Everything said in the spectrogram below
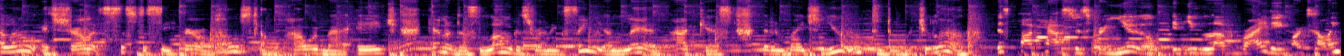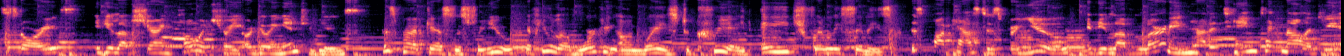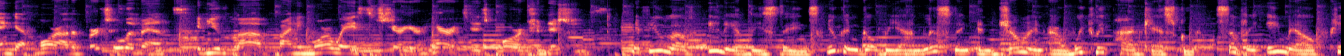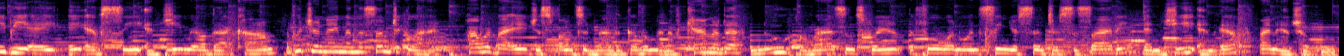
Hello, it's Charlotte Sister C. Farrell, host of Powered by Age, Canada's longest running senior led podcast that invites you to do what you love. This podcast is for you if you love writing or telling stories, if you love sharing poetry or doing interviews. This podcast is for you if you love working on ways to create age-friendly cities. This podcast is for you if you love learning how to tame technology and get more out of virtual events, if you love finding more ways to share your heritage or traditions. If you love any of these things, you can go beyond listening and join our weekly podcast group. Simply email pbaafc at gmail.com and put your name in the subject line. Powered by Age is sponsored by the Government of Canada, New Horizons Grant, the 411 Senior Center Society, and G&F Financial Group.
